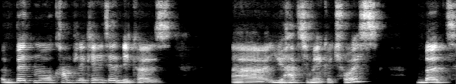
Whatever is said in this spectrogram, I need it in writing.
a bit more complicated because uh, you have to make a choice. But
